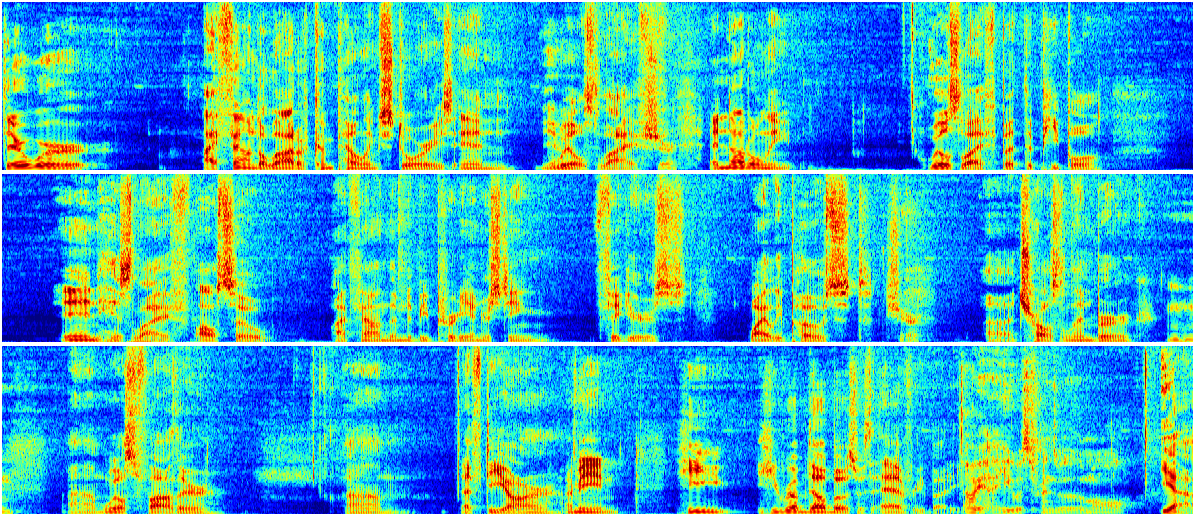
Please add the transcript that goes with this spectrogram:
there were. I found a lot of compelling stories in Will's life, Sure. and not only Will's life, but the people in his life. Also, I found them to be pretty interesting figures. Wiley Post, Sure. uh, Charles Lindbergh, um, Will's father, um, FDR. I mean, he he rubbed elbows with everybody. oh yeah, he was friends with them all. Yeah,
